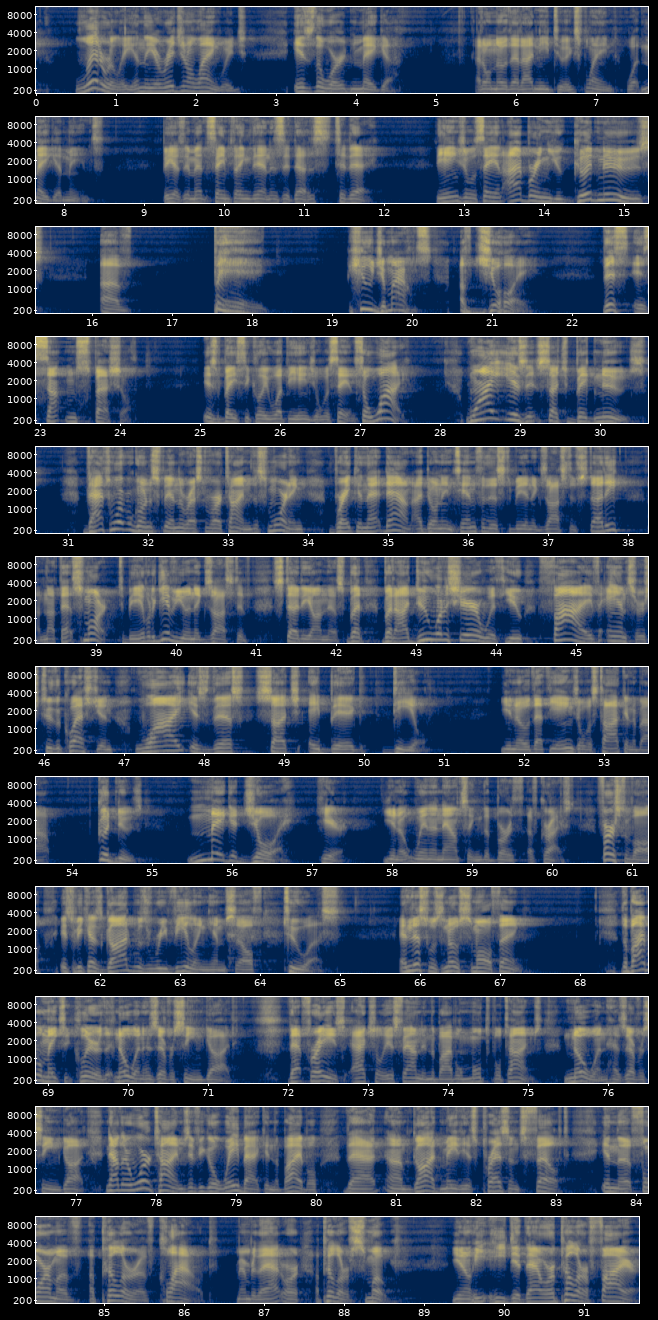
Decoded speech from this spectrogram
literally in the original language, is the word mega. I don't know that I need to explain what mega means. because it meant the same thing then as it does today. The angel was saying, I bring you good news of big, huge amounts of joy. This is something special, is basically what the angel was saying. So, why? Why is it such big news? That's what we're going to spend the rest of our time this morning breaking that down. I don't intend for this to be an exhaustive study. I'm not that smart to be able to give you an exhaustive study on this, but, but I do want to share with you five answers to the question why is this such a big deal? You know, that the angel was talking about. Good news, mega joy here, you know, when announcing the birth of Christ. First of all, it's because God was revealing himself to us. And this was no small thing. The Bible makes it clear that no one has ever seen God. That phrase actually is found in the Bible multiple times. No one has ever seen God. Now, there were times, if you go way back in the Bible, that um, God made his presence felt in the form of a pillar of cloud. Remember that? Or a pillar of smoke. You know, he, he did that. Or a pillar of fire.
